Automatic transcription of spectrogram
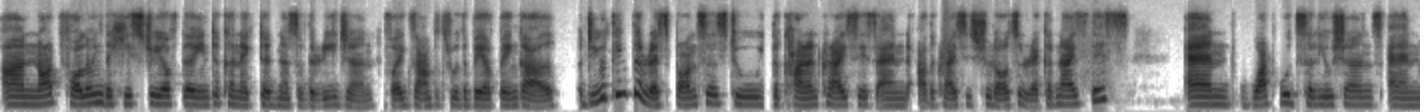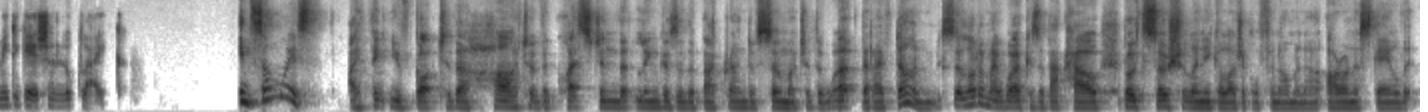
are not following the history of the interconnectedness of the region, for example, through the Bay of Bengal. Do you think the responses to the current crisis and other crises should also recognize this? And what would solutions and mitigation look like? In some ways, I think you've got to the heart of the question that lingers at the background of so much of the work that I've done. Because a lot of my work is about how both social and ecological phenomena are on a scale that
